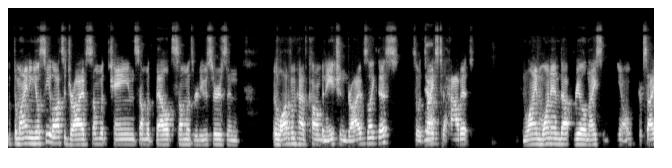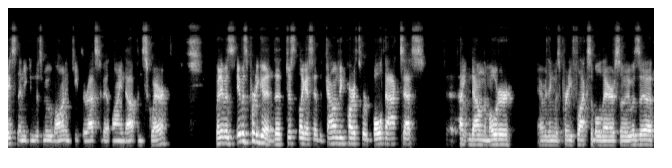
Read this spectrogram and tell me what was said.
with the mining you'll see lots of drives some with chains some with belts some with reducers and a lot of them have combination drives like this so it's Yeah. nice to have it you can line one end up real nice and you know precise then you can just move on and keep the rest of it lined up and square but it was it was pretty good the just like i said the challenging parts were bolt access to tighten down the motor everything was pretty flexible there so it was a it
